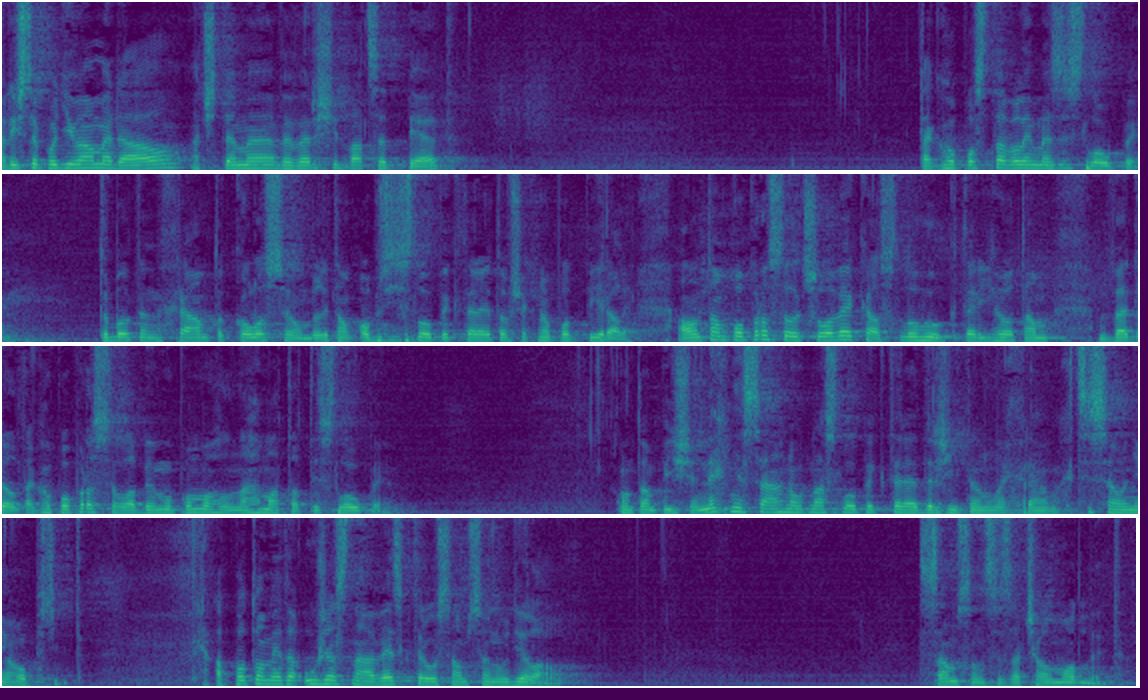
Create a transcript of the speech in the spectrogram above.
A když se podíváme dál a čteme ve verši 25, tak ho postavili mezi sloupy. To byl ten chrám, to koloseum, byly tam obří sloupy, které to všechno podpírali. A on tam poprosil člověka, sluhu, který ho tam vedl, tak ho poprosil, aby mu pomohl nahmatat ty sloupy. On tam píše, nech mě sáhnout na sloupy, které drží tenhle chrám, chci se o ně opřít. A potom je ta úžasná věc, kterou Samson udělal. Samson se začal modlit.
